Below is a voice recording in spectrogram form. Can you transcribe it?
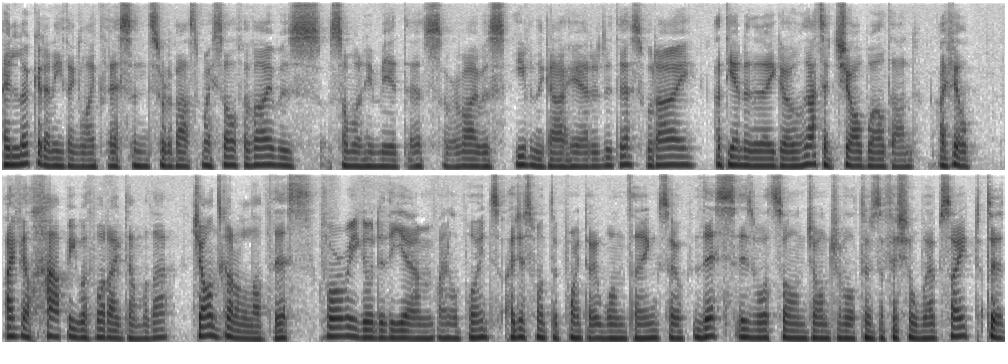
I look at anything like this and sort of ask myself, if I was someone who made this, or if I was even the guy who edited this, would I, at the end of the day, go, "That's a job well done." I feel I feel happy with what I've done with that. John's gonna love this. Before we go to the um, final points, I just want to point out one thing. So this is what's on John Travolta's official website to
